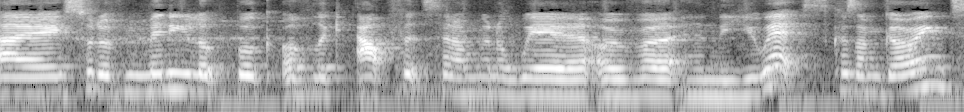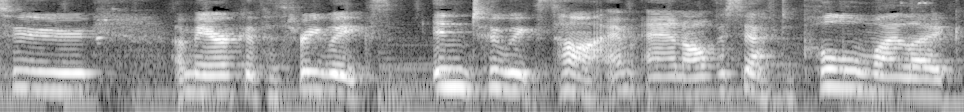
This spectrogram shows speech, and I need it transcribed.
a sort of mini lookbook of like outfits that I'm going to wear over in the US because I'm going to America for three weeks in two weeks time and obviously I have to pull all my like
